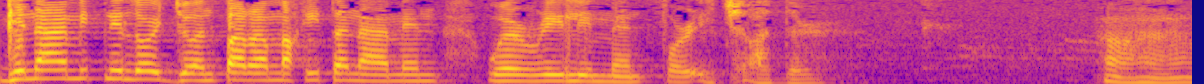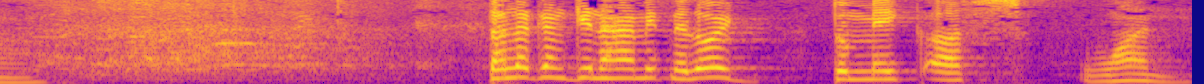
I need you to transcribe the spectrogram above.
Ginamit ni Lord John para makita namin we're really meant for each other. Uh-huh. Talagang ginamit ni Lord to make us one.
